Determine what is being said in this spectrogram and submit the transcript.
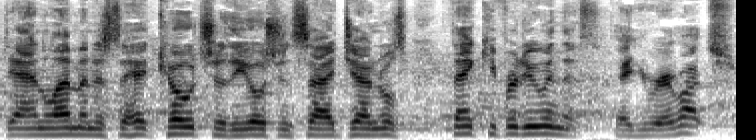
Dan Lemmon is the head coach of the Oceanside Generals. Thank you for doing this. Thank you very much.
